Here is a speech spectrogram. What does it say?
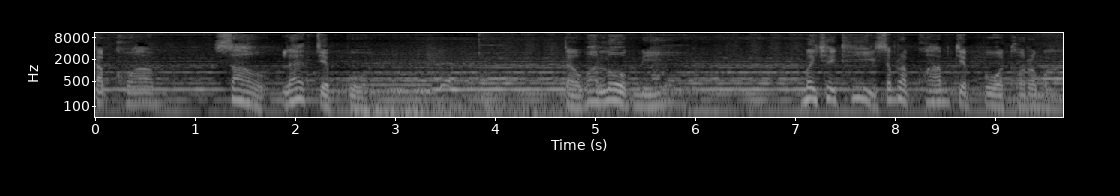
กับความเศร้าและเจ็บปวด แต่ว่าโลกนี้ ไม่ใช่ที่สำหรับความเจ็บปวดทรมาน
